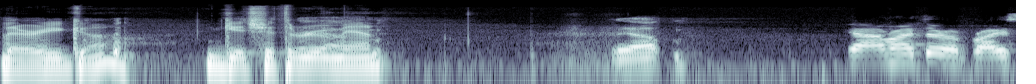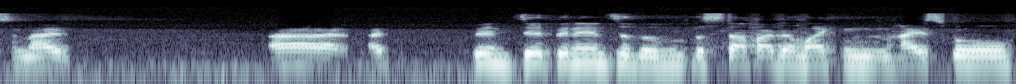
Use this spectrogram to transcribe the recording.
There you go. Get you through, Yeah. man. Yep. Yeah, I'm right there with Bryson. I uh, I've been dipping into the, the stuff I've been liking in high school,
